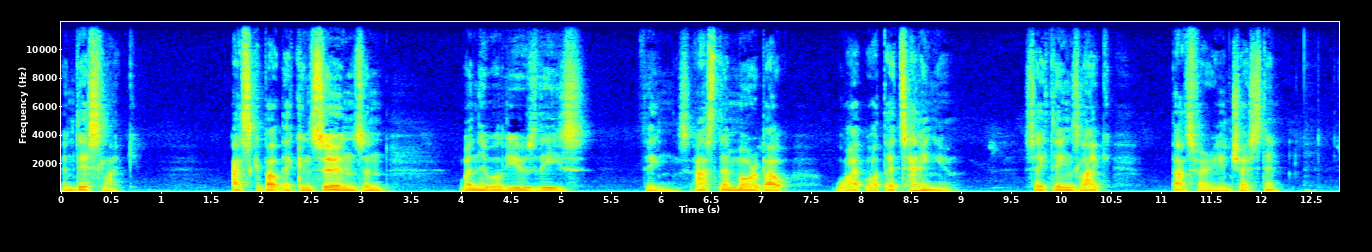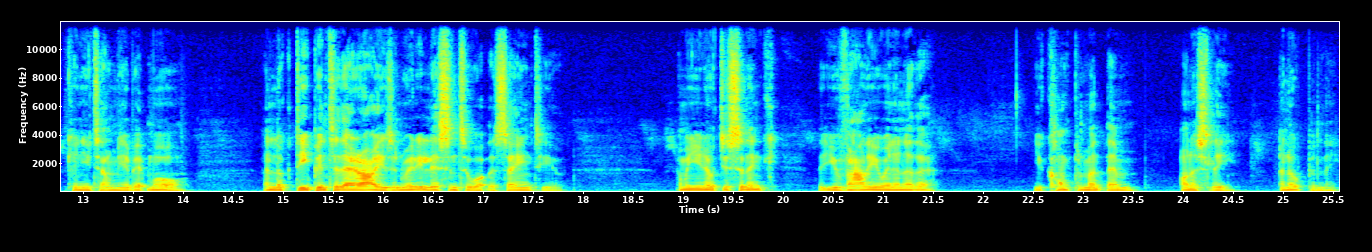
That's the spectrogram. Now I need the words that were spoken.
and dislike. Ask about their concerns and when they will use these things. Ask them more about why, what they're telling you. Say things like, that's very interesting. Can you tell me a bit more? And look deep into their eyes and really listen to what they're saying to you. And when you notice something that you value in another, you compliment them honestly and openly.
